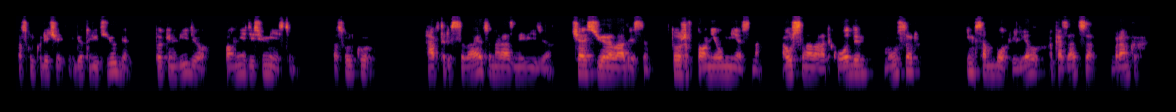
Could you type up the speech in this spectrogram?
поскольку речь идет о YouTube, токен видео вполне здесь уместен, поскольку авторы ссылаются на разные видео. Часть URL-адреса тоже вполне уместна. А уж слова «отходы», «мусор» им сам Бог велел оказаться в рамках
